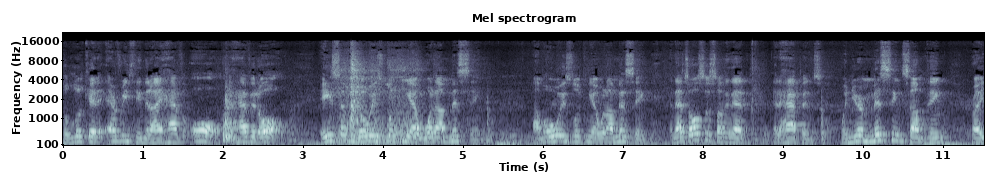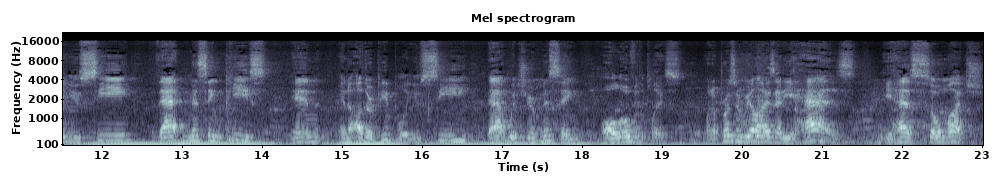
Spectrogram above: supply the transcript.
to look at everything that I have all. I have it all. Esav is always looking at what I'm missing. I'm always looking at what I'm missing. And that's also something that, that happens. When you're missing something, right, you see that missing piece in, in other people. You see that which you're missing all over the place. When a person realizes that he has, he has so much.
